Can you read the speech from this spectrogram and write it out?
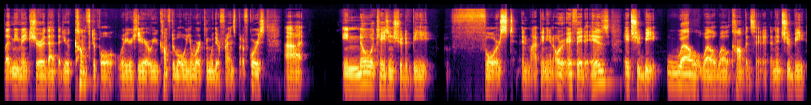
let me make sure that that you're comfortable where you're here, or you're comfortable when you're working with your friends. But of course, uh, in no occasion should it be forced, in my opinion. Or if it is, it should be well, well, well compensated, and it should be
